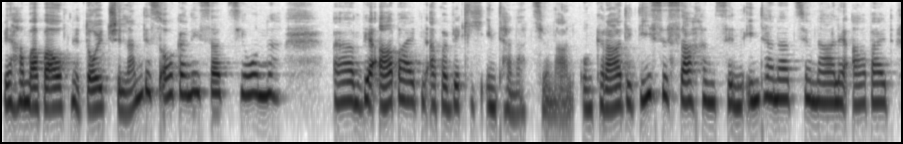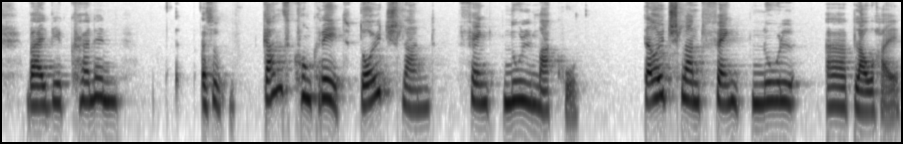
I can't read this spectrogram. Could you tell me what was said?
Wir haben aber auch eine deutsche Landesorganisation wir arbeiten aber wirklich international. Und gerade diese Sachen sind internationale Arbeit, weil wir können, also ganz konkret, Deutschland fängt null Mako. Deutschland fängt null äh, Blauhai.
